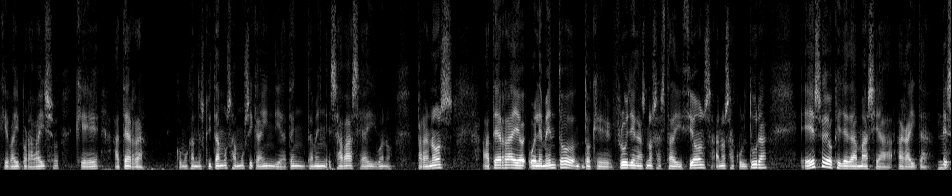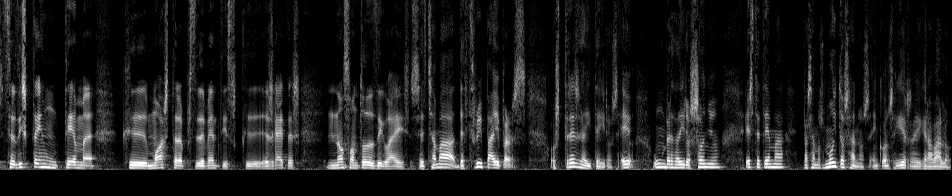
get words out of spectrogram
que vai por abaixo, que é a terra, como cando escuitamos a música india, ten tamén esa base aí, bueno, para nós A terra é o elemento do que fluyen as nosas tradicións, a nosa cultura, e eso é o que lle dá máxia á gaita. Neste seu disco ten un tema que mostra precisamente isso, que as gaitas não são todas iguais. Se chama The Three Pipers, os tres gaiteiros. É un verdadeiro soño. Este tema pasamos moitos anos en conseguir gravalo.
